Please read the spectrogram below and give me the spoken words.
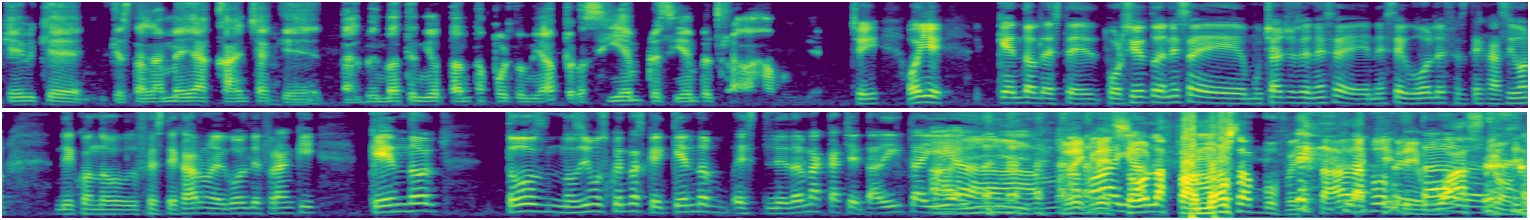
que, que, está en la media cancha, que tal vez no ha tenido tanta oportunidad, pero siempre, siempre trabaja muy bien. Sí, oye, Kendall, este, por cierto, en ese, muchachos, en ese, en ese gol de festejación, de cuando festejaron el gol de Frankie, Kendall todos nos dimos cuenta que Kendall este, le da una cachetadita ahí a, Regresó la famosa bofetada, de Waston.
